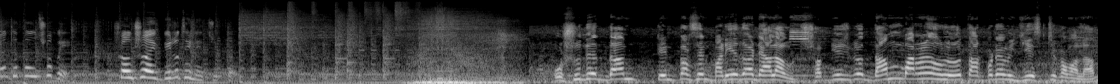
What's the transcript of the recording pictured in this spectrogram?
মধ্যে পৌঁছবে? সংশয় বিরোধী নেতৃত্ব। ওষুধের দাম টেন পার্সেন্ট বাড়িয়ে দেওয়াটা অ্যালাউড সব জিনিসগুলোর দাম বাড়ানো হলো, তারপরে আমি জিএসটি কমালাম।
